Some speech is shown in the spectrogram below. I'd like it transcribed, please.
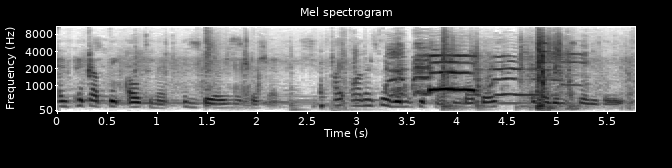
and pick up the ultimate in daily nutrition. I honestly wouldn't keep talking about this if I didn't truly believe it.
